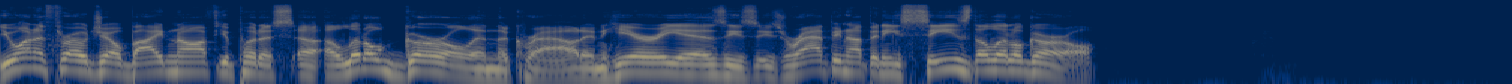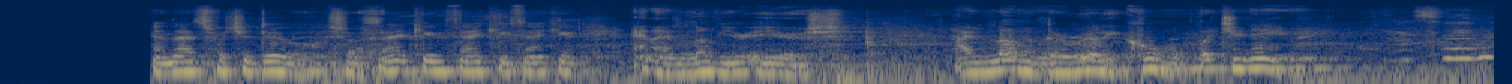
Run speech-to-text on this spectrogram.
You want to throw Joe Biden off? You put a, a little girl in the crowd, and here he is. He's, he's wrapping up, and he sees the little girl. And that's what you do. So thank you, thank you, thank you. And I love your ears. I love them. They're really cool. What's your name? Catherine.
